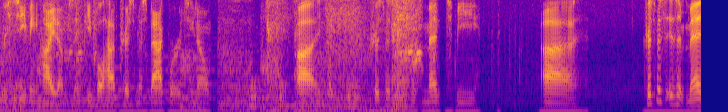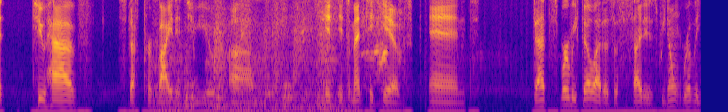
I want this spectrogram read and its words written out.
receiving items, and people have Christmas backwards, you know. Uh, Christmas isn't meant to be. Uh, Christmas isn't meant to have stuff provided to you. Um, it, it's meant to give, and that's where we fail at as a society is we don't really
